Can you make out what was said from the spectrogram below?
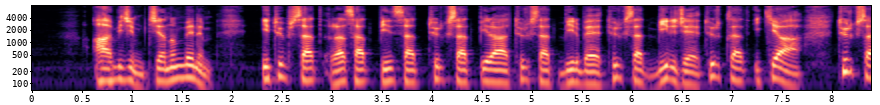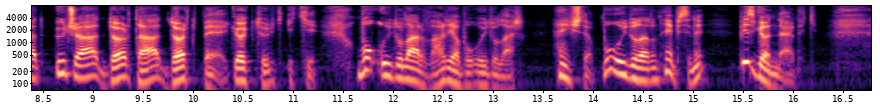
Abicim canım benim. İTÜPSAT, RASAT, BİLSAT, TÜRKSAT 1A, TÜRKSAT 1B, TÜRKSAT 1C, TÜRKSAT 2A, TÜRKSAT 3A, 4A, 4B, Göktürk 2. Bu uydular var ya bu uydular. He işte bu uyduların hepsini biz gönderdik.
